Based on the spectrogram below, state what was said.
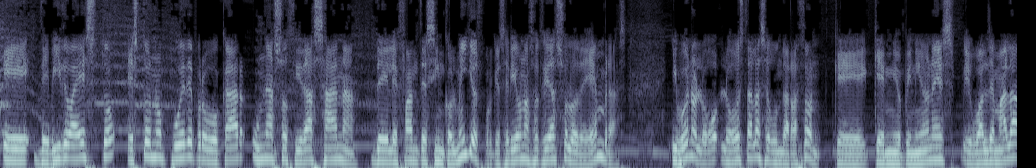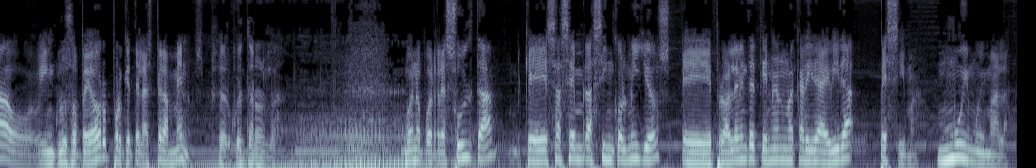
eh, debido a esto, esto no puede provocar una sociedad sana de elefantes sin colmillos, porque sería una sociedad solo de hembras. Y bueno, luego, luego está la segunda razón, que, en mi opinión es igual de mala o incluso peor porque te la esperan menos. Pero cuéntanosla. Bueno, pues resulta que esas hembras sin colmillos eh, probablemente tienen una calidad de vida pésima, muy, muy mala.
